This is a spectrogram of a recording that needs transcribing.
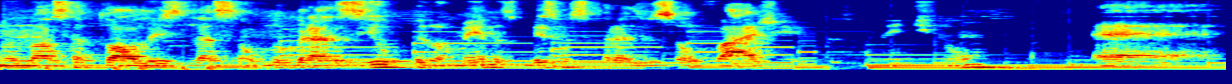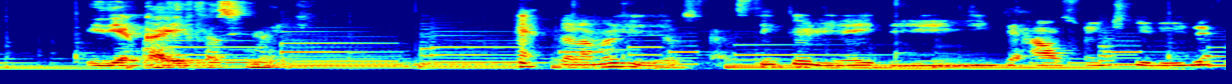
na nossa atual legislação, no Brasil, pelo menos, mesmo se o Brasil selvagem em 2021, é, iria cair facilmente. É, pelo amor de Deus, cara, você tem que ter o direito de, de enterrar o sua ente querida.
